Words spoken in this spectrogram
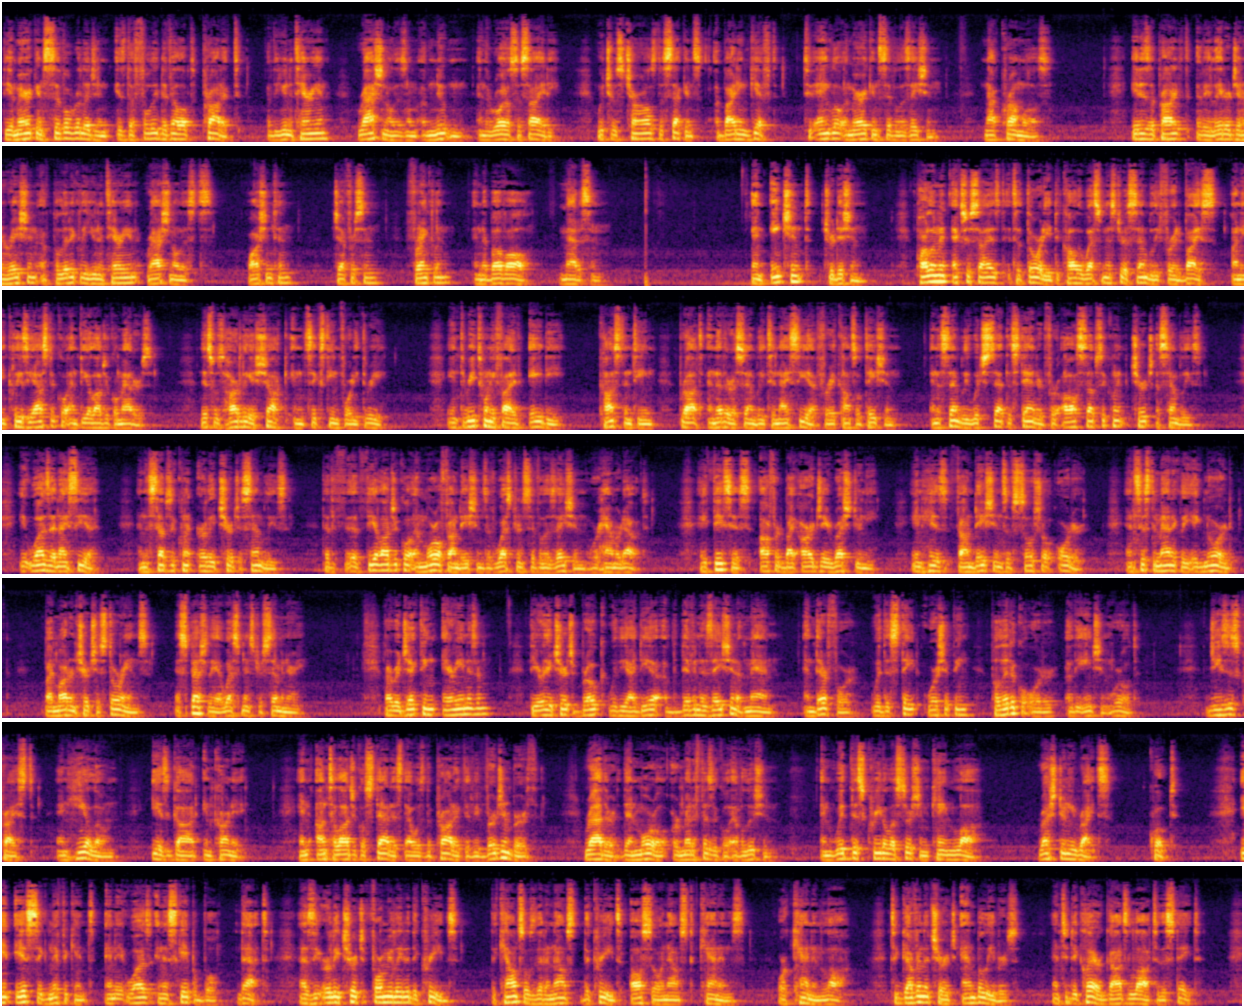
The American civil religion is the fully developed product of the Unitarian rationalism of Newton and the Royal Society, which was Charles II's abiding gift to Anglo American civilization, not Cromwell's. It is the product of a later generation of politically Unitarian rationalists Washington, Jefferson, Franklin, and above all, Madison. An ancient tradition. Parliament exercised its authority to call the Westminster Assembly for advice on ecclesiastical and theological matters. This was hardly a shock in 1643. In 325 AD, Constantine brought another assembly to Nicaea for a consultation, an assembly which set the standard for all subsequent church assemblies. It was at Nicaea and the subsequent early church assemblies that the theological and moral foundations of Western civilization were hammered out. A thesis offered by R. J. Rushdoony in his Foundations of Social Order and systematically ignored by modern church historians, especially at Westminster Seminary. By rejecting Arianism, the early church broke with the idea of the divinization of man, and therefore with the state worshipping political order of the ancient world. Jesus Christ, and He alone, is God incarnate, an ontological status that was the product of a virgin birth rather than moral or metaphysical evolution. And with this creedal assertion came law. Rushdoony writes, quote, It is significant and it was inescapable that, as the early church formulated the creeds, the councils that announced the creeds also announced canons, or canon law, to govern the church and believers, and to declare God's law to the state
